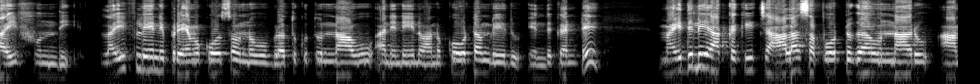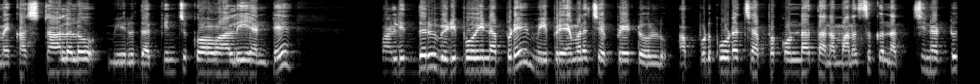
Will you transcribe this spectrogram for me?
లైఫ్ ఉంది. లైఫ్ లేని ప్రేమ కోసం నువ్వు బ్రతుకుతున్నావు అని నేను అనుకోవటం లేదు. ఎందుకంటే మైథిలి అక్కకి చాలా సపోర్టుగా ఉన్నారు. ఆమె కష్టాలలో మీరు దక్కించుకోవాలి అంటే వాళ్ళిద్దరూ విడిపోయినప్పుడే మీ ప్రేమను చెప్పేటోళ్ళు. అప్పుడు కూడా చెప్పకుండా తన మనసుకు నచ్చినట్టు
